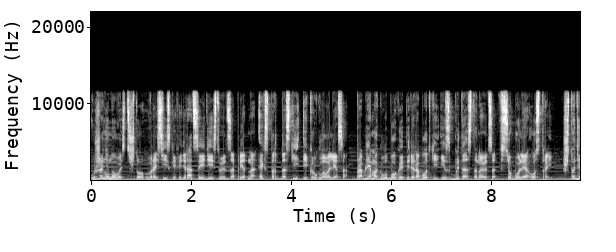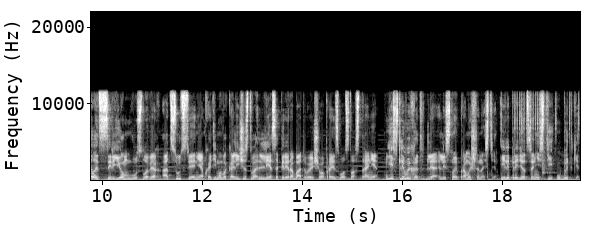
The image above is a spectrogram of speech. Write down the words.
Уже не новость, что в Российской Федерации действует запрет на экспорт доски и круглого леса. Проблема глубокой переработки и сбыта становится все более острой. Что делать с сырьем в условиях отсутствия необходимого количества лесоперерабатывающего производства в стране? Есть ли выход для лесной промышленности? Или придется нести убытки?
